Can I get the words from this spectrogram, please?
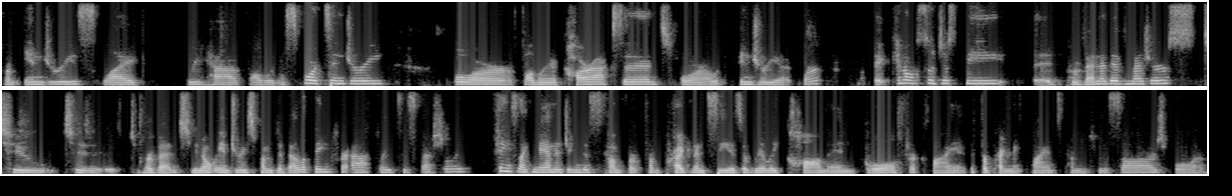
from injuries like rehab following a sports injury or following a car accident or injury at work. It can also just be uh, preventative measures to to to prevent you know injuries from developing for athletes especially things like managing discomfort from pregnancy is a really common goal for client for pregnant clients coming to massage or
